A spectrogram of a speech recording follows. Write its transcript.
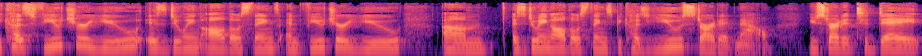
Because future you is doing all those things and future you um, is doing all those things because you started now. You started today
